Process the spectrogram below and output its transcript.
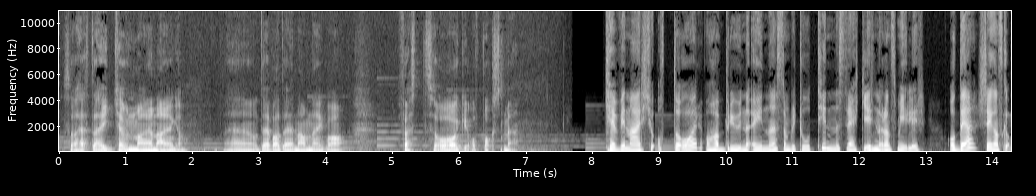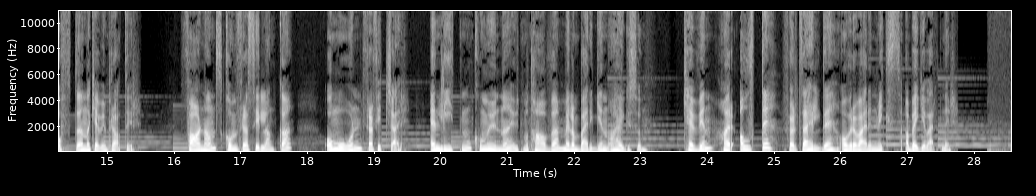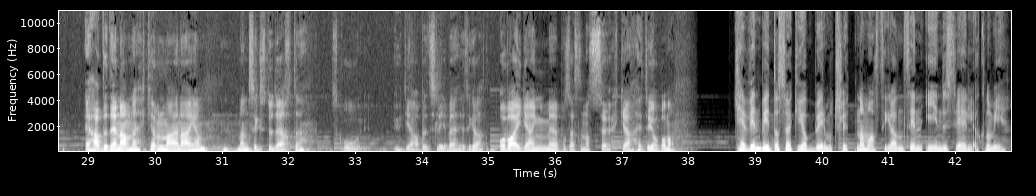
så heter jeg Kevin Marian Eiergam. Eh, Og det var det navnet jeg var født og oppvokst med. Kevin er 28 år og har brune øyne som blir to tynne streker når han smiler. Og det skjer ganske ofte når Kevin prater. Faren hans kommer fra Sri Lanka, og moren fra Fitjar. En liten kommune ut mot havet mellom Bergen og Haugesund. Kevin har alltid følt seg heldig over å være en miks av begge verdener. Jeg hadde det navnet, Kevin Eiergam, mens jeg studerte. Skulle ut i arbeidslivet etter hvert. Og var i gang med prosessen å søke etter jobber, da. Kevin begynte å søke jobber mot slutten av mastergraden sin i industriell økonomi.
